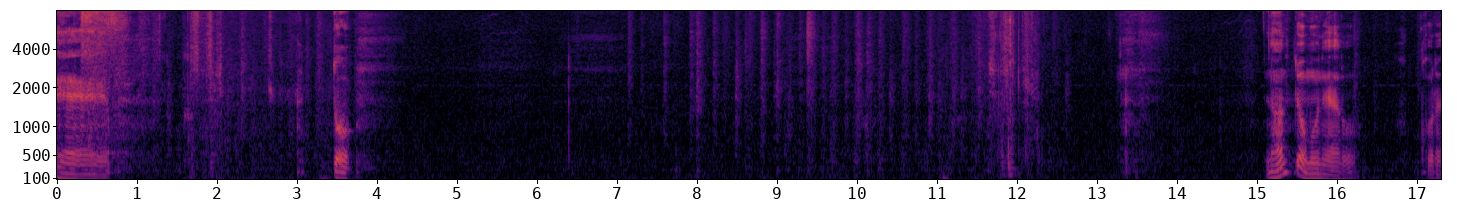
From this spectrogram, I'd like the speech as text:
えー、となんて思うのやろこれ。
